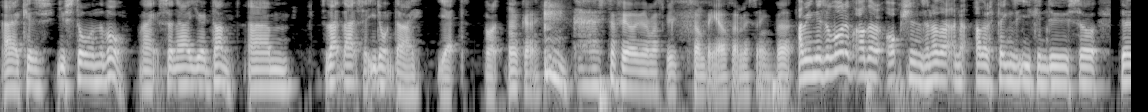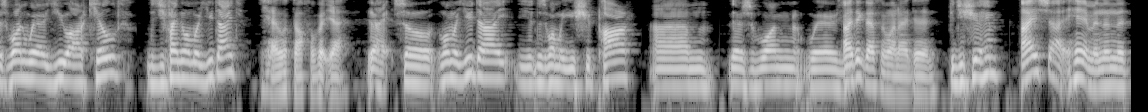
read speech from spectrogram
because you've stolen the bowl. Right, so now you're done. Um, so that that's it. You don't die yet, but Okay. I still feel like there must be something else I'm missing, but I mean, there's a lot of other options and other and other things that you can do. So there's one where you are killed. Did you find the one where you died? yeah, it looked awful, but yeah. Right. So the one where you die, you, there's one where you shoot Parr. Um, there's one where you, I think that's the one I did. did you shoot him? I shot him and then the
